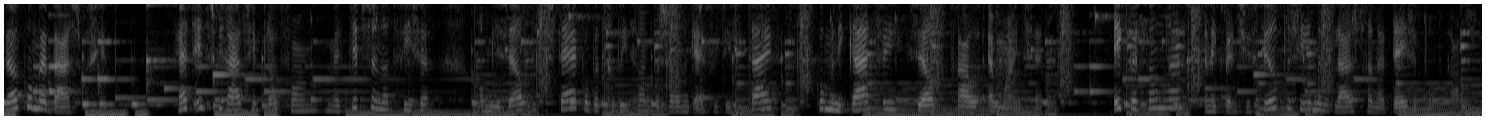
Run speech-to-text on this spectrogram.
Welkom bij Baasbegrip, het inspiratieplatform met tips en adviezen om jezelf te versterken op het gebied van persoonlijke effectiviteit, communicatie, zelfvertrouwen en mindset. Ik ben Sandra en ik wens je veel plezier met het luisteren naar deze podcast.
